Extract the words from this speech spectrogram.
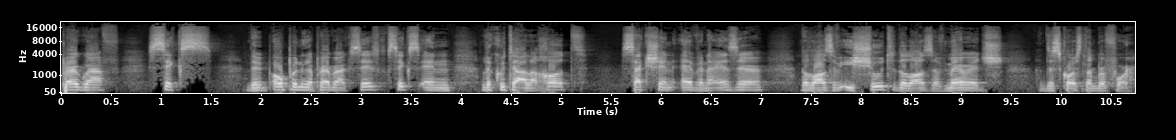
Paragraph 6. The opening of paragraph 6, six in Likutei Halachot, section Evan Ezer, the laws of Ishut, the laws of marriage, discourse number 4.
